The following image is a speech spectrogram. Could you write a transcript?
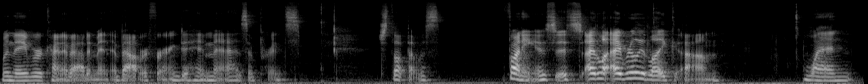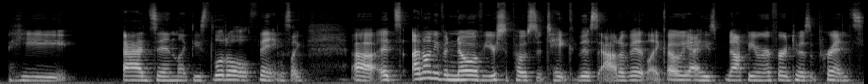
when they were kind of adamant about referring to him as a prince. Just thought that was funny. It's just, I, I really like um, when he adds in like these little things like uh, it's I don't even know if you're supposed to take this out of it, like oh yeah, he's not being referred to as a prince.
